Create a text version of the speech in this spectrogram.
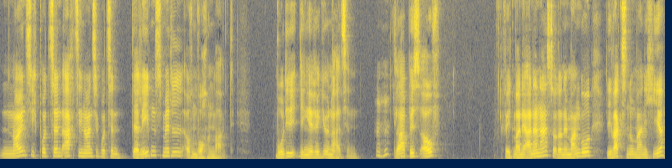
90 Prozent, 80, 90 Prozent der Lebensmittel auf dem Wochenmarkt, wo die Dinge regional sind. Mhm. Klar, bis auf vielleicht mal eine Ananas oder eine Mango, die wachsen nun mal nicht hier.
